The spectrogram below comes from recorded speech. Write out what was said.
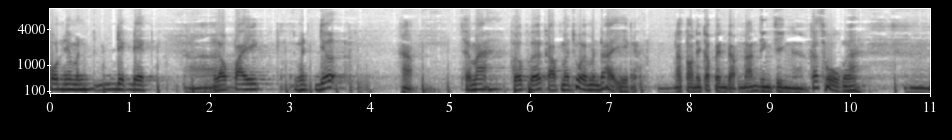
คนเนี่ยมันเด็กอ่าๆเราไปมันเยอะ ครับใช่ไหมเผลอๆกลับมาช่วยมันได้อีกอะแล้วตอนนี้ก็เป็นแบบนั้นจริงๆอะก็ถูกนะอืม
